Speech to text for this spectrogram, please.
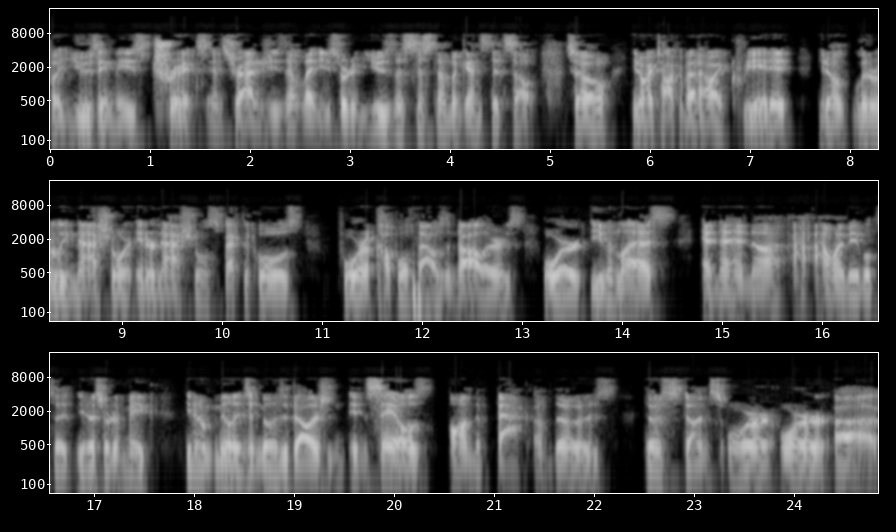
but using these tricks and strategies that let you sort of use the system against itself. So, you know, I talk about how I created, you know, literally national or international spectacles for a couple thousand dollars or even less. And then, uh, how I'm able to, you know, sort of make, you know, millions and millions of dollars in, in sales on the back of those, those stunts or, or, uh,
